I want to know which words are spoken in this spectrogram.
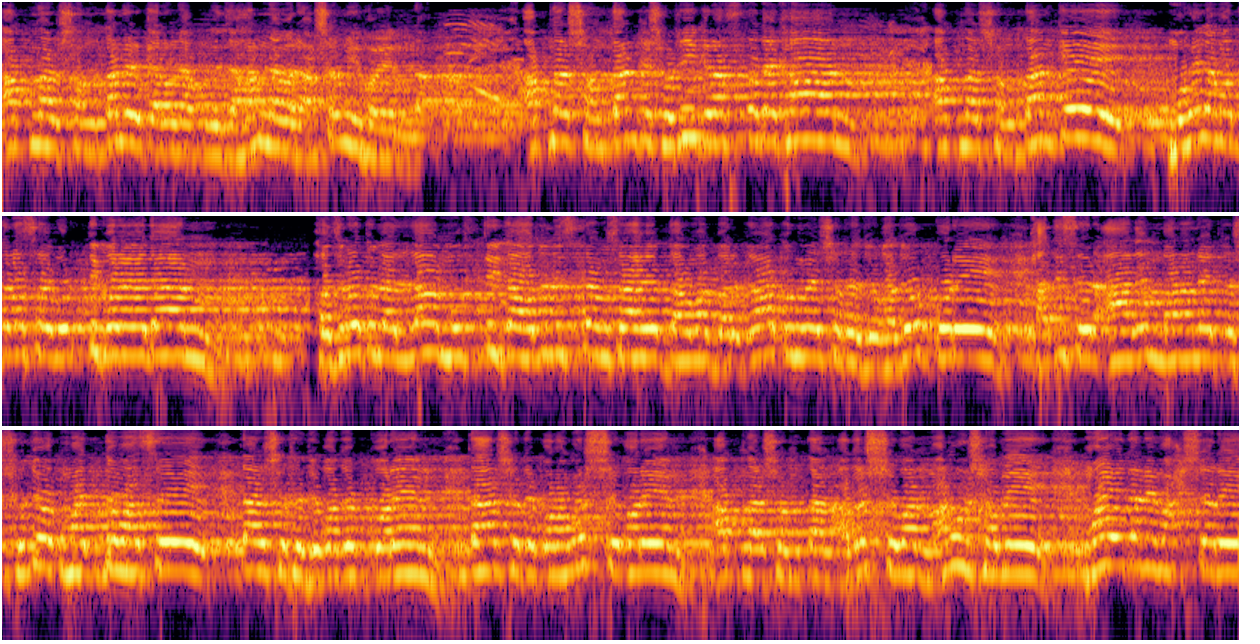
আপনার সন্তানের কারণে আপনি জাহান নামের আসামি হয়েন না। আপনার সন্তানকে সঠিক রাস্তা দেখান। আপনার সন্তানকে মহিলা মাদ্রাসায় ভর্তি করায় দেন। হজরতুল আল্লাহ মুফতি তাজুল ইসলাম সাহেব দামাদ বরকাতুমের সাথে যোগাযোগ করে হাদিসের আলেম বানানোর একটা সুযোগ মাধ্যম আছে, তার সাথে যোগাযোগ করেন, তার সাথে পরামর্শ করেন, আপনার সন্তান আদর্শবান মানুষ হবে। ময়দানে মাহসারে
